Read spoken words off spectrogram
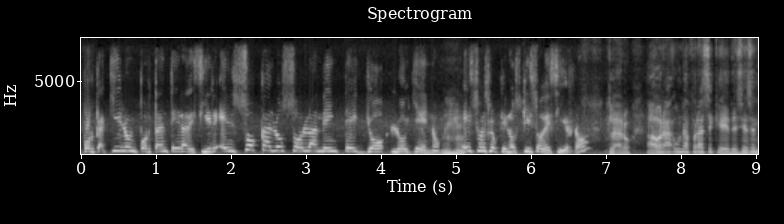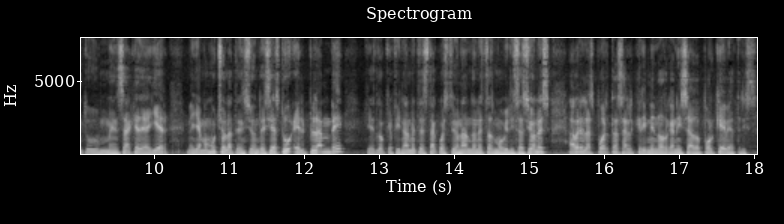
porque aquí lo importante era decir, el zócalo solamente yo lo lleno. Eso es lo que nos quiso decir, ¿no? Claro. Ahora, una frase que decías en tu mensaje de ayer me llamó mucho la atención. Decías tú, el plan B, que es lo que finalmente se está cuestionando en estas movilizaciones, abre las puertas al crimen organizado. ¿Por qué, Beatriz?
